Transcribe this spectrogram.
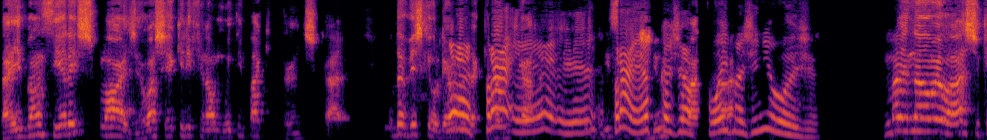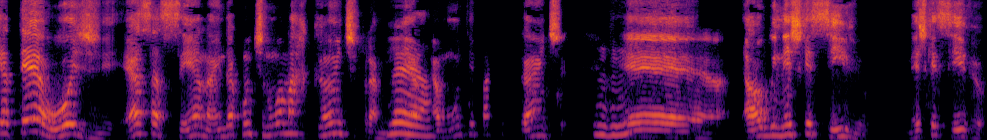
Da ribanceira e explode. Eu achei aquele final muito impactante, cara. Toda vez que eu lembro É, daquilo, pra, cara, é, é, pra época já matar. foi, imagine hoje. Mas não, eu acho que até hoje essa cena ainda continua marcante para mim. É. É. muito impactante. Uhum. É algo inesquecível. Inesquecível.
